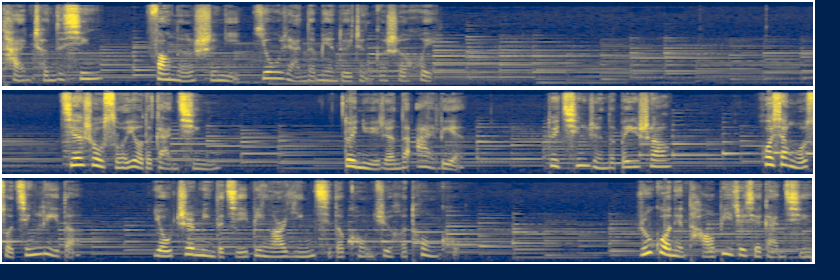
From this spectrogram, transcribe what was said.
坦诚的心，方能使你悠然地面对整个社会。接受所有的感情，对女人的爱恋，对亲人的悲伤，或像我所经历的，由致命的疾病而引起的恐惧和痛苦。如果你逃避这些感情，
